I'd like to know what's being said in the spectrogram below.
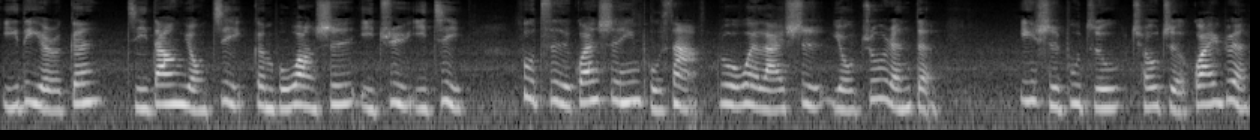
一立耳根，即当永记，更不忘失一句一记。复次，观世音菩萨，若未来世有诸人等，衣食不足，求者乖怨，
